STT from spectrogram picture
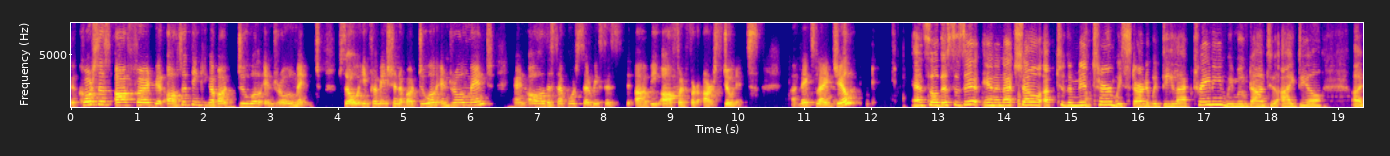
the courses offered. We're also thinking about dual enrollment. So information about dual enrollment and all the support services uh, we offer for our students. Uh, Next slide, Jill. And so this is it in a nutshell, up to the midterm. We started with DLAC training. We moved on to ideal, uh,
